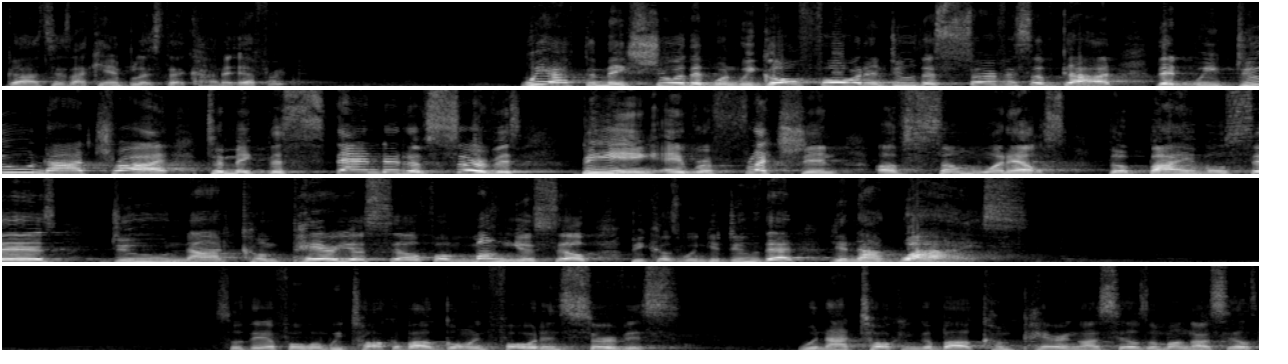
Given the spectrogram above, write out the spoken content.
God says, I can't bless that kind of effort. We have to make sure that when we go forward and do the service of God, that we do not try to make the standard of service being a reflection of someone else. The Bible says, do not compare yourself among yourself because when you do that, you're not wise. So, therefore, when we talk about going forward in service, we're not talking about comparing ourselves among ourselves.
